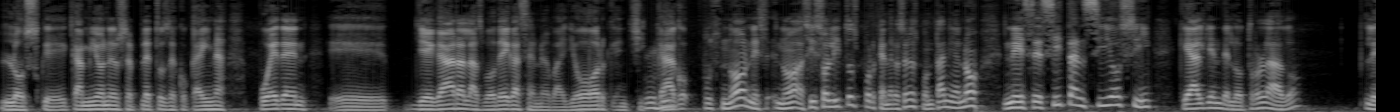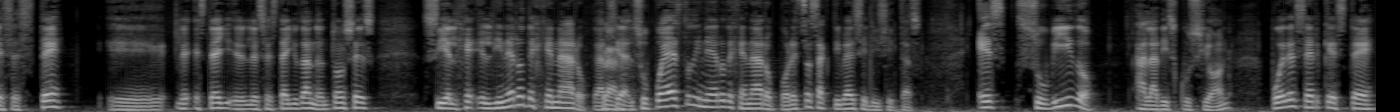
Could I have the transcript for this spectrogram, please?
Los eh, camiones repletos de cocaína pueden eh, llegar a las bodegas en Nueva York, en Chicago. Pues no, no, así solitos por generación espontánea, no. Necesitan sí o sí que alguien del otro lado les esté, eh, les esté ayudando. Entonces, si el, el dinero de Genaro García, el supuesto dinero de Genaro por estas actividades ilícitas es subido a la discusión, puede ser que esté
